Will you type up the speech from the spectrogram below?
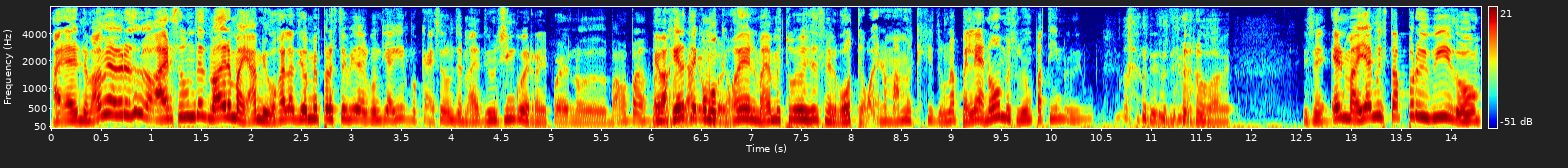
a ver, eso- a ver, es un desmadre en Miami. Ojalá Dios me preste vida algún día a ir porque ese es un desmadre. Tiene un chingo de rey. Pues nos vamos para. para Imagínate Miami, como que, compadre. oye, el Miami estuvo dos veces en el bote. Bueno, mames, que de una pelea. No, me subió un digo. No mames. Dice, en Miami está prohibido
